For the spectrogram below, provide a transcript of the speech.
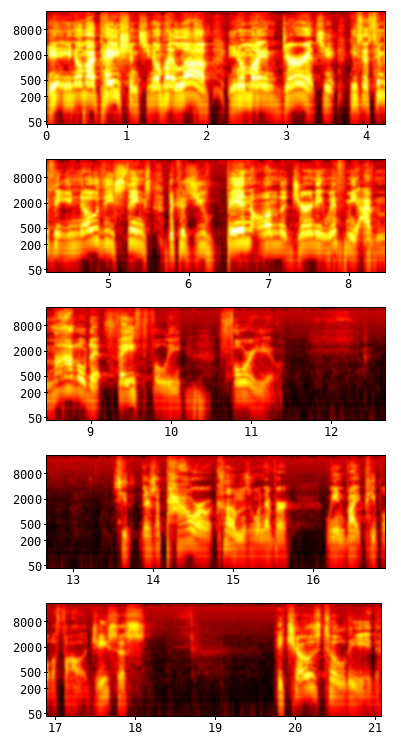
you, you, know my patience, you know my love, you know my endurance. You, he says, Timothy, you know these things because you've been on the journey with me. I've modeled it faithfully for you. See, there's a power that comes whenever we invite people to follow. Jesus, he chose to lead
